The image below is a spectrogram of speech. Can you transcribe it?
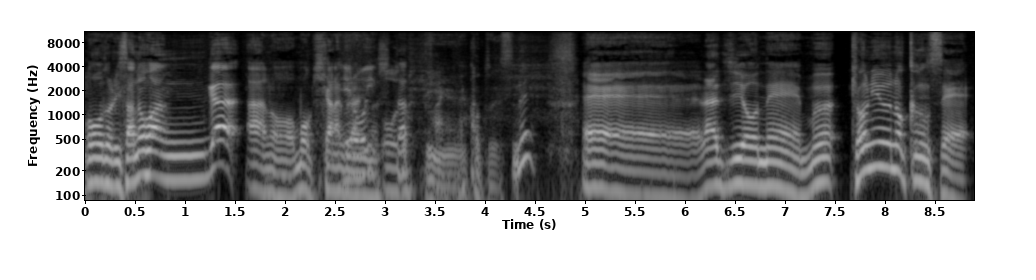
オードリーさんのファンが、あの、もう聞かなくなりましたっていうことですね。えー、ラジオネーム、巨乳の燻製。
